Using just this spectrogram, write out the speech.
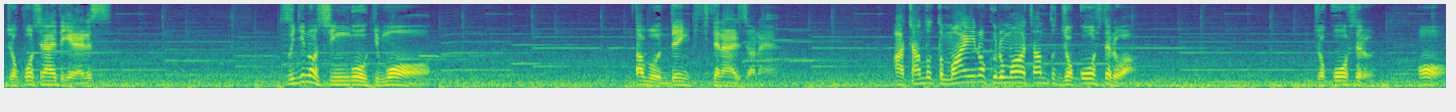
徐行しないといけないです。次の信号機も多分電気来てないですよね。あちゃんと前の車はちゃんと徐行してるわ。徐行してる。おう。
